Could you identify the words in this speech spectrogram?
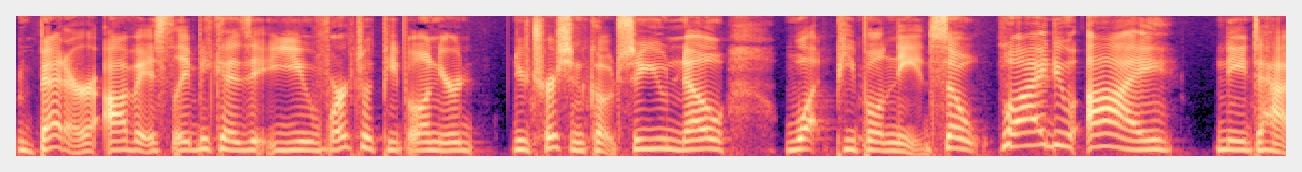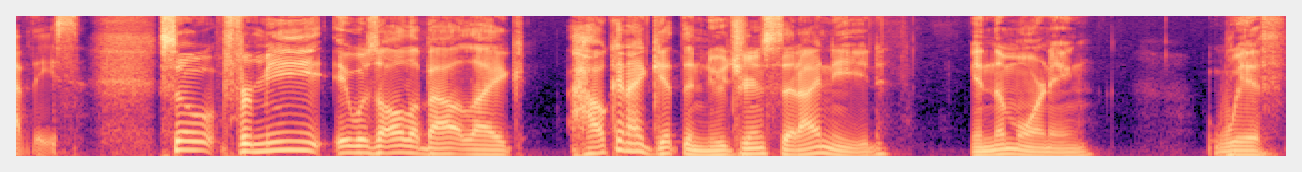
better, obviously, because you've worked with people and you're nutrition coach, so you know what people need. So why do I need to have these? So for me, it was all about like, how can I get the nutrients that I need in the morning with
